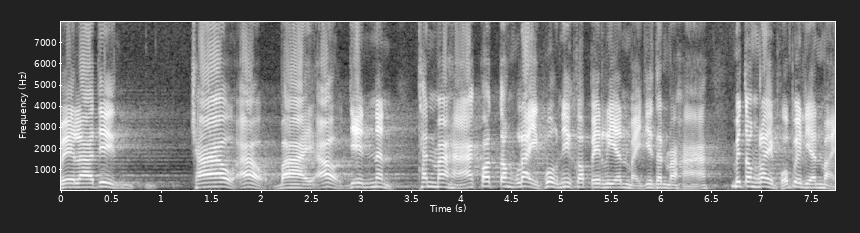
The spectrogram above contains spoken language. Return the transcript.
เวลาที่ เช้าอ้าวบ่ายอ้าวเย็นนั่น ท่านมหาก็ต้องไล่พวกนี้เขาไปเรียนใหม่ที่ท่านมหา ไม่ต้องไล่ผมไปเรียนใหม่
